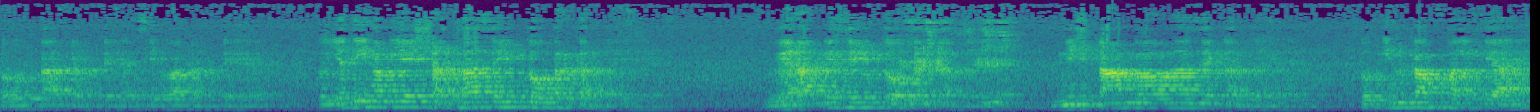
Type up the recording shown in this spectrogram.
परोपकार करते हैं, सेवा करते हैं। तो यदि हम ये श्रद्धा से युक्त होकर कर रहे हैं, वैराग्य से युक्त होकर कर रहे हैं, निष्काम भावना से कर रहे हैं तो इनका फल क्या है?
